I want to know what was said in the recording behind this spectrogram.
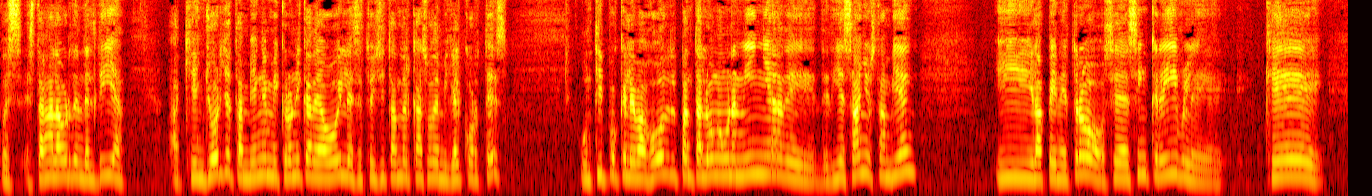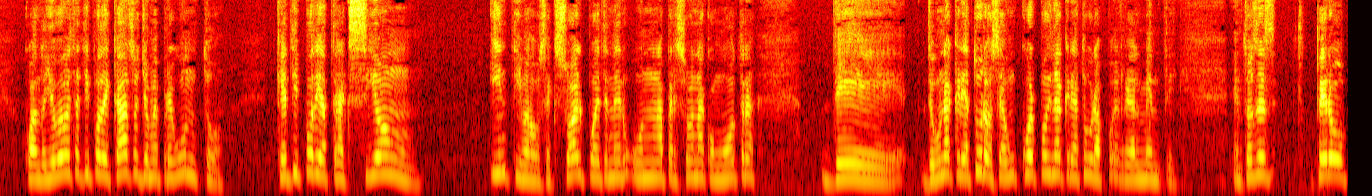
pues están a la orden del día. Aquí en Georgia también en mi crónica de hoy les estoy citando el caso de Miguel Cortés, un tipo que le bajó del pantalón a una niña de, de 10 años también y la penetró. O sea, es increíble que cuando yo veo este tipo de casos yo me pregunto, ¿qué tipo de atracción íntima o sexual puede tener una persona con otra de, una criatura, o sea, un cuerpo de una criatura, pues realmente. Entonces, pero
